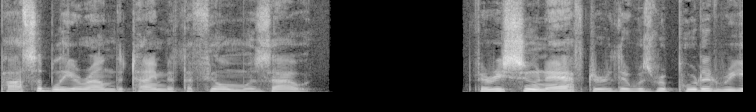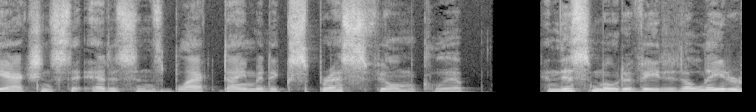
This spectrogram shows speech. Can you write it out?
possibly around the time that the film was out. Very soon after, there was reported reactions to Edison's Black Diamond Express film clip, and this motivated a later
